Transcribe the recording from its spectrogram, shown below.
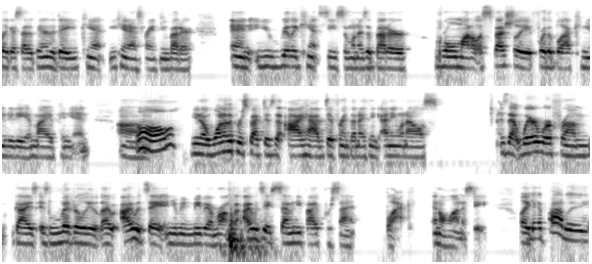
like i said at the end of the day you can't you can't ask for anything better and you really can't see someone as a better role model especially for the black community in my opinion. Um, you know one of the perspectives that i have different than i think anyone else is that where we're from guys is literally i would say and you mean maybe i'm wrong but i would say 75% black in all honesty like yeah, probably.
